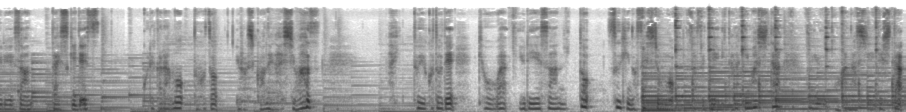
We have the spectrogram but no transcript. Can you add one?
ゆりえさん大好きです。これからもどうぞよろしくお願いします。はいということで今日はゆりえさんと数秘のセッションをさせていただきました。というお話でした。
